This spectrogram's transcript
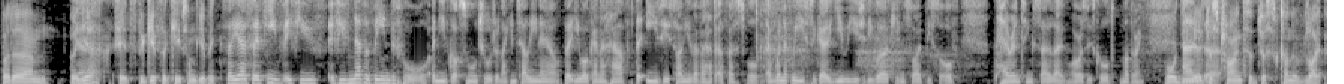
But um, But Yeah. yeah. it's the gift that keeps on giving. So yeah, so if you've if you've if you've never been before and you've got small children, I can tell you now that you are going to have the easiest time you've ever had at a festival. And whenever we used to go, you were usually working, so I'd be sort of parenting solo, or as it's called, mothering. Or yeah, And, just uh, trying to just kind of like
